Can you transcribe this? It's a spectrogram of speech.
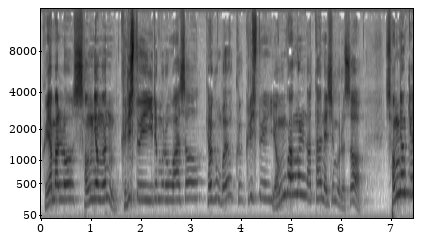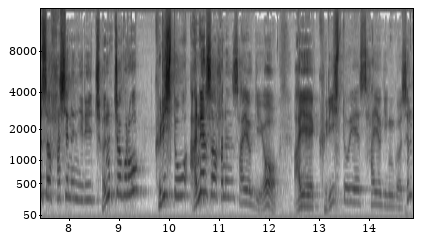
그야말로 성령은 그리스도의 이름으로 와서 결국 뭐요? 그 그리스도의 영광을 나타내심으로써 성령께서 하시는 일이 전적으로 그리스도 안에서 하는 사역이요. 아예 그리스도의 사역인 것을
